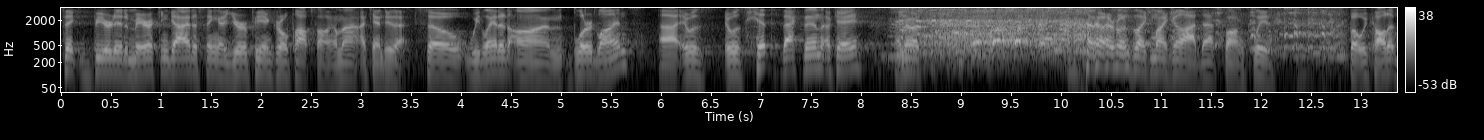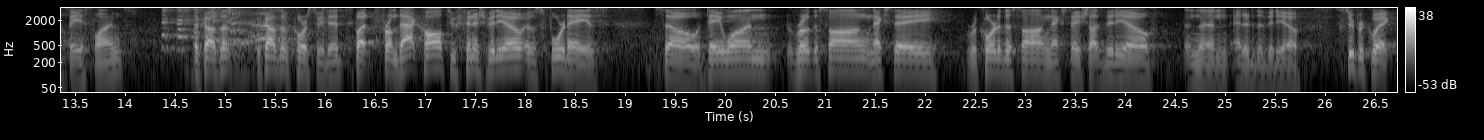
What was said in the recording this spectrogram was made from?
thick bearded American guy to sing a European girl pop song. I'm not, I can't do that. So we landed on Blurred Lines. Uh, it was it was hip back then, okay? I know it's I know everyone's like, my God, that song, please. But we called it Basslines. Because of because of course we did. But from that call to finish video, it was four days. So day one, wrote the song, next day recorded the song, next day shot video, and then edited the video. Super quick.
